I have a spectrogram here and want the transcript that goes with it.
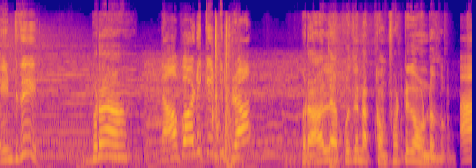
ఏంటిది? బ్రా. నా బాడీకి ఏంటి బ్రా? బ్రా లేకపోతే నాకు కంఫర్ట్గా ఉండదు. ఆ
